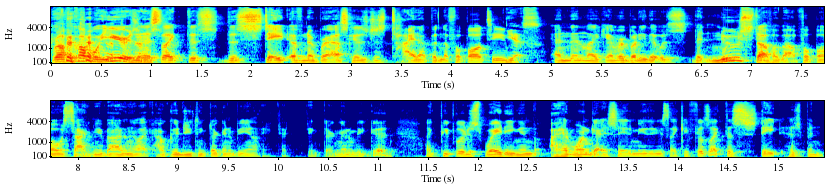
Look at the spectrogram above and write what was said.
rough couple years, and it's like this the state of Nebraska is just tied up in the football team. Yes. And then like everybody that was that knew stuff about football was talking to me about it, and they're like, "How good do you think they're going to be?" And I think I think they're going to be good. Like people are just waiting, and I had one guy say to me that he's like, "It feels like the state has been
